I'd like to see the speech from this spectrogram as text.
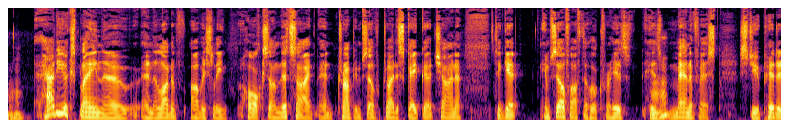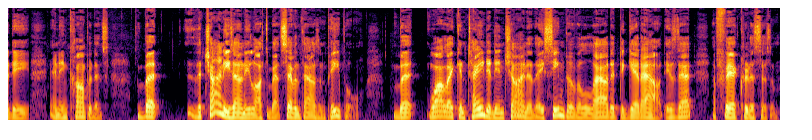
mm-hmm. how do you explain, though, and a lot of obviously hawks on this side, and Trump himself tried to scapegoat China to get himself off the hook for his his mm-hmm. manifest stupidity and incompetence. But the Chinese only lost about seven thousand people. But while they contained it in China, they seem to have allowed it to get out. Is that a fair criticism?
